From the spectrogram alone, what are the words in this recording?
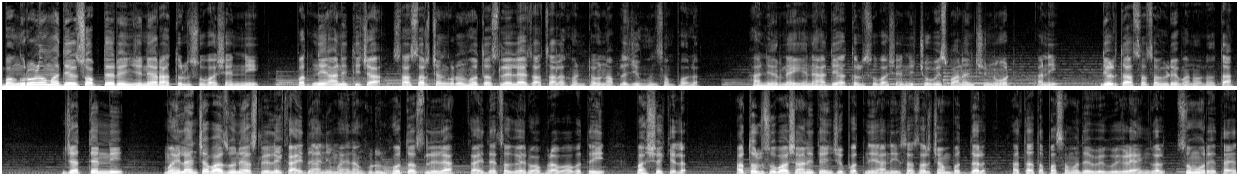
बंगळुरूमधील सॉफ्टवेअर इंजिनियर अतुल सुभाष यांनी पत्नी आणि तिच्या सासरच्यांकडून होत असलेल्या जाचाला कंटाळून आपलं जीवन संपवलं. हा निर्णय घेण्याआधी अतुल सुभाष यांनी चोवीस पानांची नोट आणि दीड तासाचा व्हिडिओ बनवला होता ज्यात त्यांनी महिलांच्या बाजूने असलेले कायदे आणि महिलांकडून होत असलेल्या कायद्याच्या गैरवापराबाबतही भाष्य केलं. अतुल सुभाष आणि त्यांची पत्नी आणि सासरच्यांबद्दल आता तपासामध्ये वेगवेगळे अँगल समोर येत आहेत.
